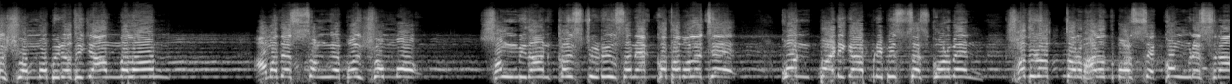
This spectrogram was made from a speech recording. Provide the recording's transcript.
বৈষম্য বিরোধী যে আন্দোলন, আমাদের সঙ্গে বৈষম্য সংবিধান কনস্টিটিউশন এক কথা বলেছে, কোন পার্টিকে আপনি বিশ্বাস করবেন? স্বাধীনোত্তর ভারতবর্ষে কংগ্রেসরা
